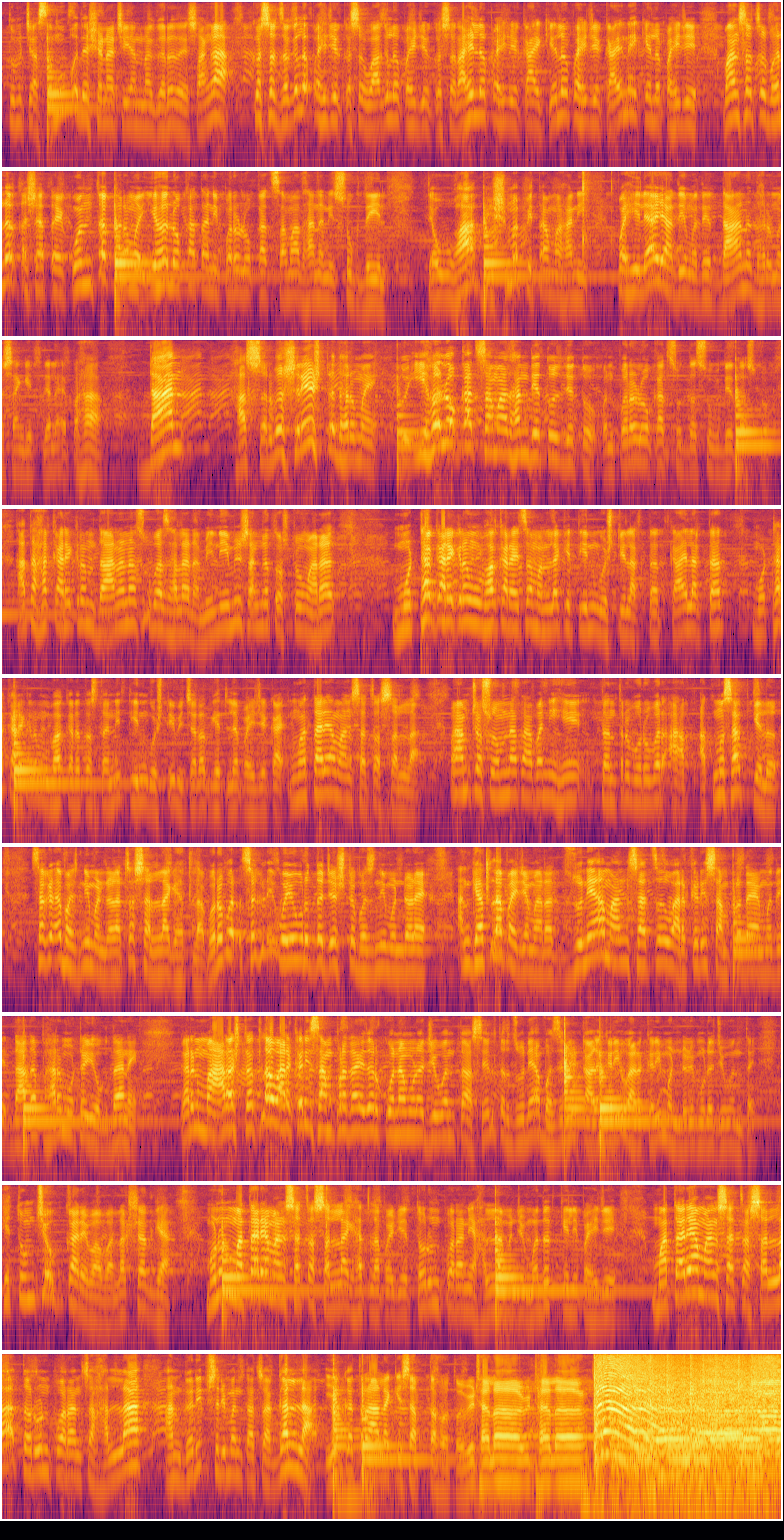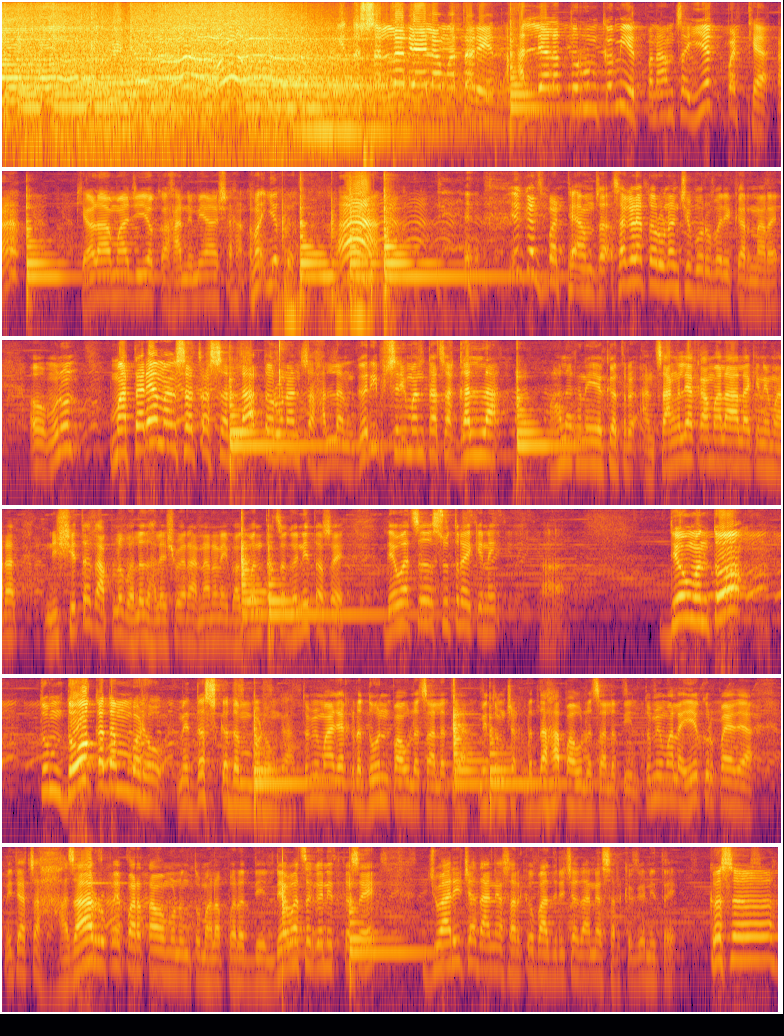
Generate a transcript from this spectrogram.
तुमच्या समुपदेशनाची यांना गरज आहे. सांगा कसं जगलं पाहिजे कसं वागलं पाहिजे कसं राहिलं पाहिजे काय केलं पाहिजे काय नाही केलं पाहिजे माणसाचं भलं कशात आहे कोणतं कर्म यह लोकात आणि परलोकात समाधान आणि सुख देईल? तेव्हा भीष्म पितामहानी पहिल्या यादीमध्ये दान धर्म सांगितलेला आहे. पहा दान हा सर्वश्रेष्ठ धर्म आहे. तो इहलोकात समाधान देतोच देतो पण परलोकात सुद्धा सुख देत असतो. आता हा कार्यक्रम दानानाच उभा झाला ना. मी नेहमी सांगत असतो महाराज मोठा कार्यक्रम उभा करायचा म्हणला की तीन गोष्टी लागतात. काय लागतात? मोठा कार्यक्रम उभा करत असताना तीन गोष्टी विचारात घेतल्या पाहिजे. काय? म्हाताऱ्या माणसाचा सल्ला. आमच्या सोमनाथ आबांनी हे तंत्र बरोबर आत- आत्मसात केलं. सगळ्या भजनी मंडळाचा सल्ला घेतला. बरोबर? सगळी वयोवृद्ध ज्येष्ठ भजनी मंडळ आहे. आणि घेतला पाहिजे महाराज. जुन्या माणसाचं वारकरी संप्रदायामध्ये दादा फार मोठं योगदान आहे. कारण महाराष्ट्रातला वारकरी संप्रदाय जर कोणामुळे जिवंत असेल तर जुन्या भजनी टाळकरी वारकरी मंडळीमुळे जिवंत आहे. हे तुमचे उपकार आहे बाबा. लक्षात घ्या. म्हणून म्हाताऱ्या माणसाचा सल्ला घेतला पाहिजे. तरुण पोरांनी हल्ला म्हणजे मदत केली पाहिजे. म्हाताऱ्या माणसाचा सल्ला तरुण पोरांचा हल्ला आणि गरीब श्रीमंताचा गल्ला एकत्र आला की सप्ताह होतो. विठाला विठाला इथं सल्ला द्यायला म्हातारे आहेत, हल्ल्याला तरुण कमी आहेत पण आमचा एक पठ्ठ्या खेळा माझी एक हानम्या शहाण एक. हा. एकच आमचा. सगळ्या तरुणांची बरोबरी करणार आहे. अहो, म्हणून म्हाताऱ्या माणसाचा सल्ला तरुणांचा हल्ला आणि गरीब श्रीमंताचा गल्ला आला का नाही एकत्र? आणि चांगल्या कामाला आला की नाही महाराज? निश्चितच आपलं भलं झाल्याशिवाय राहणार नाही. भगवंताचं गणित असं आहे. देवाचं सूत्र आहे की नाही? देव म्हणतो तुम दो कदम बढो मी दस कदम बढूंगा. तुम्ही माझ्याकडे दोन पावलं चालत या मी तुमच्याकडे दहा पावलं चालत येईल. तुम्ही मला एक रुपया द्या मी त्याचा हजार रुपये परतावा म्हणून तुम्हाला परत देईल. देवाचं गणित कसं आहे? ज्वारीच्या दाण्यासारखं बाजरीच्या दाण्यासारखं गणित आहे. कसं?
